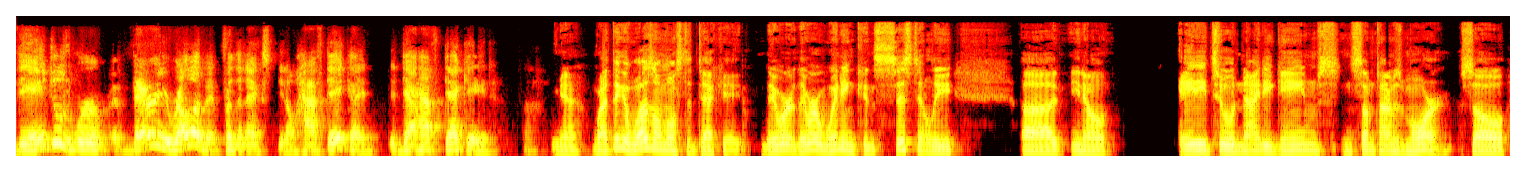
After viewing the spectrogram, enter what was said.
the Angels were very relevant for the next, you know, half decade, half decade. Yeah, well, I think it was almost a decade. They were they were winning consistently, uh, you know, eighty to ninety games and sometimes more. So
